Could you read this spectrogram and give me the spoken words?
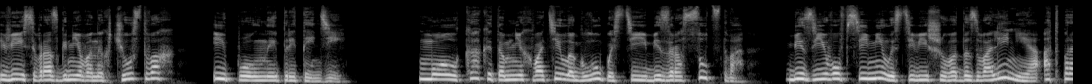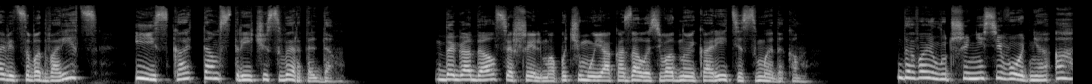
Весь в разгневанных чувствах и полный претензий. Мол, как это мне хватило глупости и безрассудства без его всемилостивейшего дозволения отправиться во дворец и искать там встречи с Вертельдом. Догадался Шельма, почему я оказалась в одной карете с Медоком. «Давай лучше не сегодня, а...»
